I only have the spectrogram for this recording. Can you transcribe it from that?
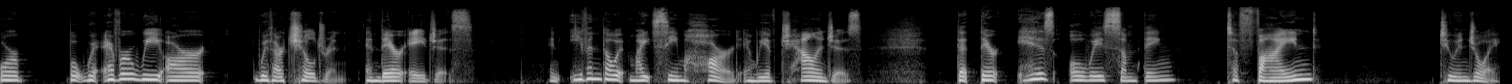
or but wherever we are with our children and their ages, and even though it might seem hard and we have challenges, that there is always something to find to enjoy.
